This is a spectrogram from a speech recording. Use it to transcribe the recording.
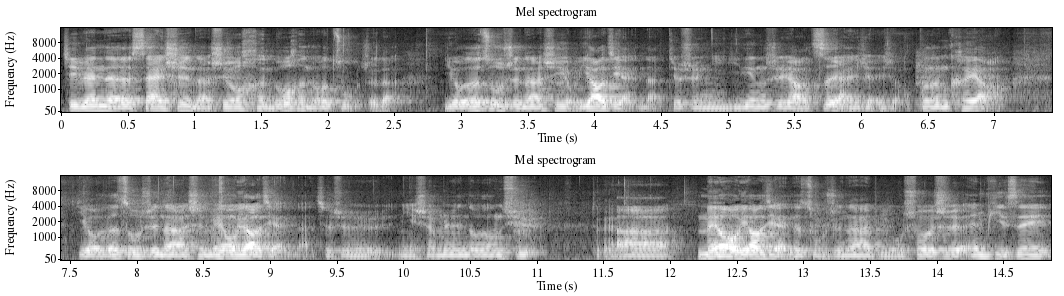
这边的赛事呢是有很多很多组织的，有的组织呢是有药检的，就是你一定是要自然选手，不能嗑药；有的组织呢是没有药检的，就是你什么人都能去。对呃，没有药检的组织呢，比如说是 NPC，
